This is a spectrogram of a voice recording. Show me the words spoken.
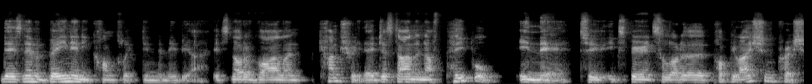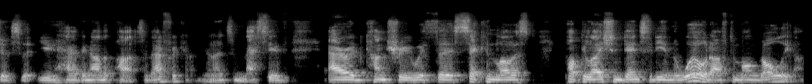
there's never been any conflict in Namibia. It's not a violent country. There just aren't enough people in there to experience a lot of the population pressures that you have in other parts of Africa. You know, it's a massive arid country with the second lowest population density in the world after Mongolia.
